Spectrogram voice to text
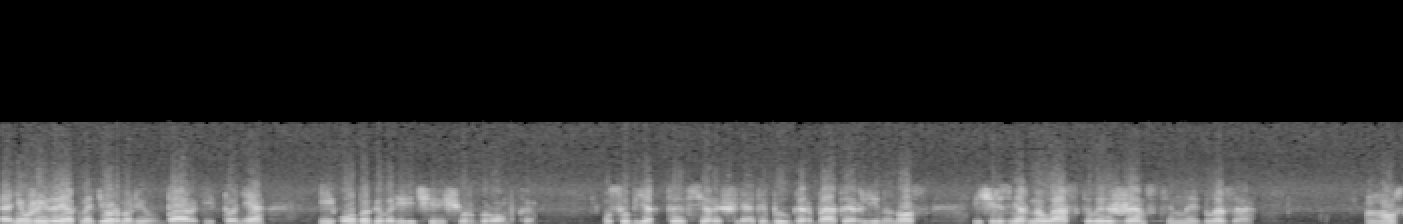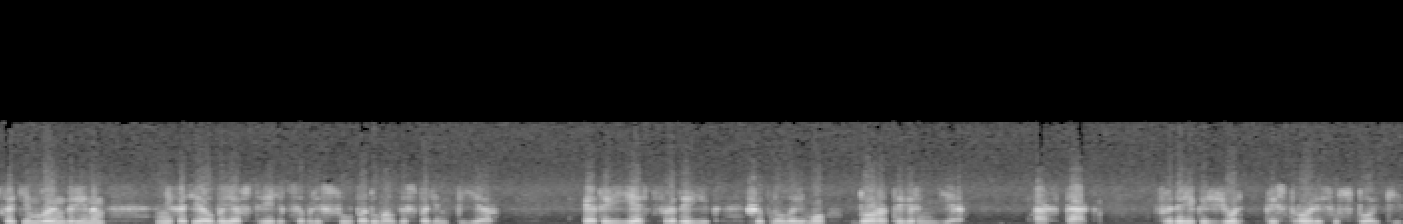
Они уже изрядно дернули в бар и Тоне, и оба говорили чересчур громко. У субъекта в серой шляпе был горбатый орлиный нос и чрезмерно ласковые женственные глаза. «Но с таким Лоенгрином не хотел бы я встретиться в лесу», — подумал господин Пьер. «Это и есть Фредерик», — шепнула ему Дора Тавернье. «Ах так!» Фредерик и Жюль пристроились у стойки.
